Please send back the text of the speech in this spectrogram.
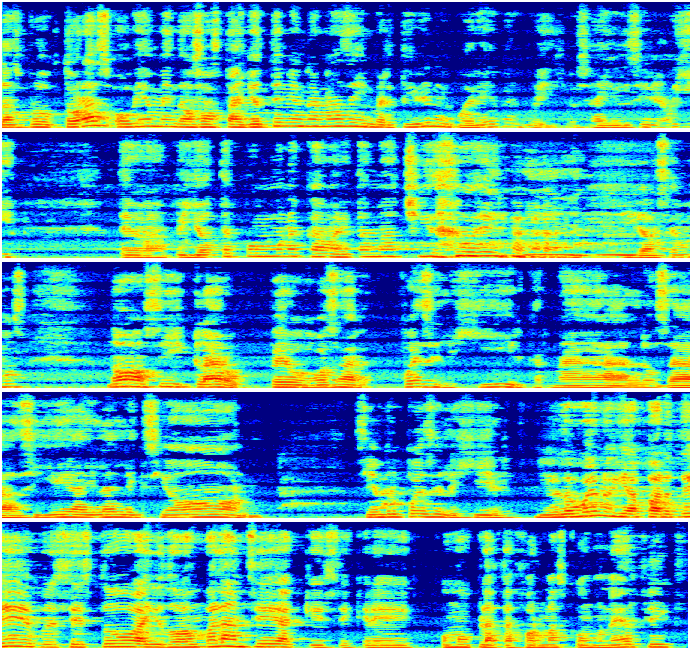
las productoras, obviamente, o sea, hasta yo tenía ganas de invertir en el wherever, güey, o sea, yo decía, oye, te- yo te pongo una camarita más chida, güey, y, y hacemos, no, sí, claro, pero, o sea, puedes elegir, carnal, o sea, sigue ahí la elección, siempre puedes elegir. Y es lo bueno, y aparte, pues esto ayudó a un balance a que se cree como plataformas como Netflix,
